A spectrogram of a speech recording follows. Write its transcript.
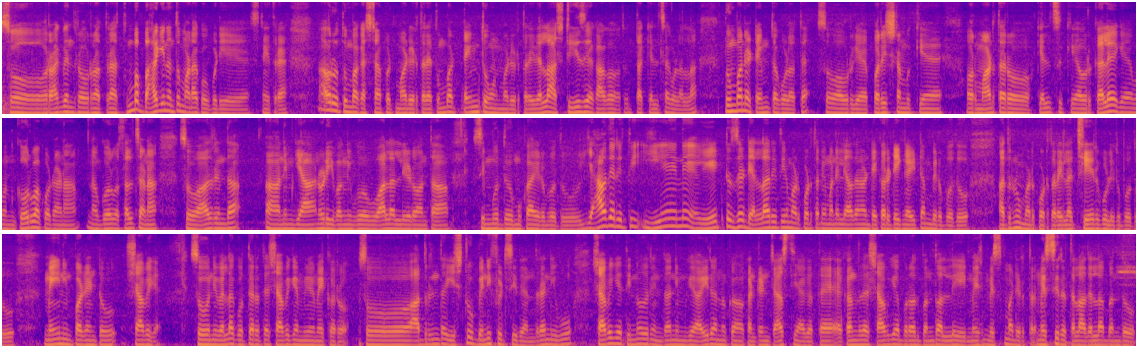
ಸೊ ರಾಘವೇಂದ್ರ ಅವ್ರ ಹತ್ರ ತುಂಬ ಬಾರ್ಗಿನ್ ಅಂತೂ ಮಾಡೋಕೆ ಹೋಗ್ಬಿಡಿ ಸ್ನೇಹಿತರೆ. ಅವರು ತುಂಬ ಕಷ್ಟಪಟ್ಟು ಮಾಡಿರ್ತಾರೆ, ತುಂಬ ಟೈಮ್ ತೊಗೊಂಡು ಮಾಡಿರ್ತಾರೆ. ಇದೆಲ್ಲ ಅಷ್ಟು ಈಸಿಯಾಗಿ ಆಗೋಂಥ ಕೆಲಸಗಳಲ್ಲ ತುಂಬಾ ಟೈಮ್ ತೊಗೊಳತ್ತೆ. ಸೊ ಅವ್ರಿಗೆ ಪರಿಶ್ರಮಕ್ಕೆ, ಅವ್ರು ಮಾಡ್ತಾ ಇರೋ ಕೆಲಸಕ್ಕೆ, ಅವ್ರ ಕಲೆಗೆ ಒಂದು ಗೌರವ ಕೊಡೋಣ, ನಾವು ಗೌರವ ಸಲ್ಲಿಸೋಣ ಸೊ ಆದ್ದರಿಂದ ನಿಮಗೆ ನೋಡಿ, ಇವಾಗ ನೀವು ವಾಲಲ್ಲಿ ಇಡುವಂಥ ಸಿಂಹದ ಮುಖ ಇರ್ಬೋದು, ಯಾವುದೇ ರೀತಿ ಏನೇ ಎ ಟು ಝೆಡ್ ಎಲ್ಲ ರೀತಿ ಮಾಡ್ಕೊಡ್ತಾರೆ. ನಿಮ್ಮ ಮನೇಲಿ ಯಾವ್ದಾರ ಡೆಕೋರೇಟಿಂಗ್ ಐಟಮ್ ಇರ್ಬೋದು, ಅದನ್ನು ಮಾಡಿಕೊಡ್ತಾರೆ. ಇಲ್ಲ ಚೇರ್ಗಳಿರ್ಬೋದು ಮೇಯ್ನ್ ಇಂಪಾರ್ಟೆಂಟು ಶಾವಿಗೆ. ಸೊ ನೀವೆಲ್ಲ ಗೊತ್ತಿರುತ್ತೆ ಶಾವಿಗೆ ಮೇಕರು. ಸೊ ಅದರಿಂದ ಎಷ್ಟು ಬೆನಿಫಿಟ್ಸ್ ಇದೆ ಅಂದರೆ ನೀವು ಶಾವಿಗೆ ತಿನ್ನೋದ್ರಿಂದ ನಿಮಗೆ ಐರನ್ ಕಂಟೆಂಟ್ ಜಾಸ್ತಿ ಆಗುತ್ತೆ. ಯಾಕಂದರೆ ಶಾವಿಗೆ ಬರೋದು ಬಂದು ಅಲ್ಲಿ ಮೆಸ್ ಮಾಡಿರ್ತಾರೆ ಮೆಸ್ ಇರುತ್ತಲ್ಲ, ಅದೆಲ್ಲ ಬಂದು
